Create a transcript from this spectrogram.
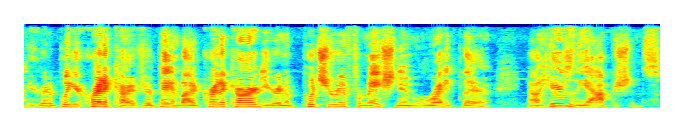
You're going to put your credit card. If you're paying by credit card, you're going to put your information in right there. Now here's the options.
